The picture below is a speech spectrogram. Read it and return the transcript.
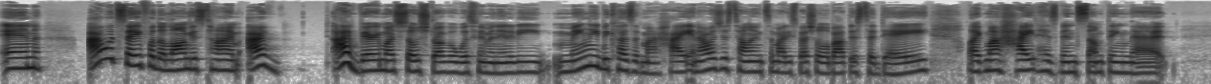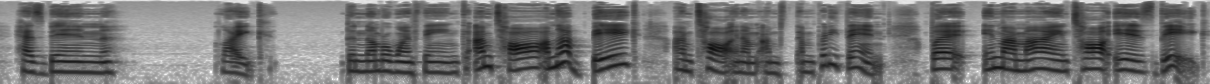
And I would say for the longest time, I've I very much so struggle with femininity, mainly because of my height. And I was just telling somebody special about this today. Like, my height has been something that has been like the number one thing. I'm tall. I'm not big. I'm tall and I'm I'm I'm pretty thin. But in my mind, tall is big.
